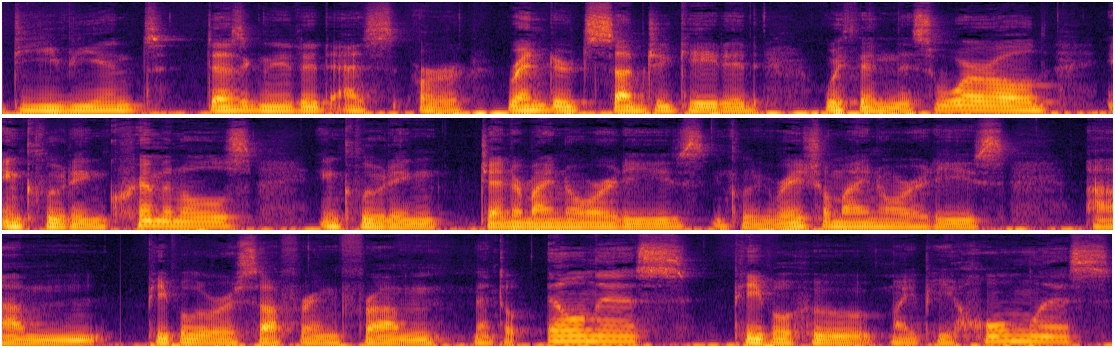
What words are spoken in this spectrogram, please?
deviant, designated as or rendered subjugated within this world, including criminals, including gender minorities, including racial minorities, um, people who are suffering from mental illness, people who might be homeless,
